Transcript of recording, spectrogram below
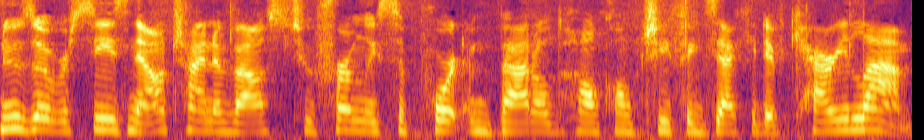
News overseas now. China vows to firmly support embattled Hong Kong Chief Executive Carrie Lam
